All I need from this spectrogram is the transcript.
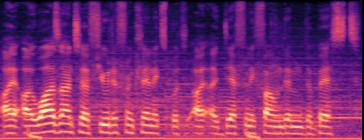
I, I was onto a few different clinics, but I, I definitely found them the best.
